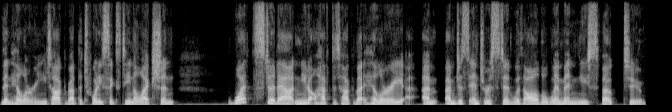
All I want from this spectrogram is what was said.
than Hillary. You talk about the 2016 election. What stood out and you don't have to talk about hillary i'm i'm just interested with all the women you spoke to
